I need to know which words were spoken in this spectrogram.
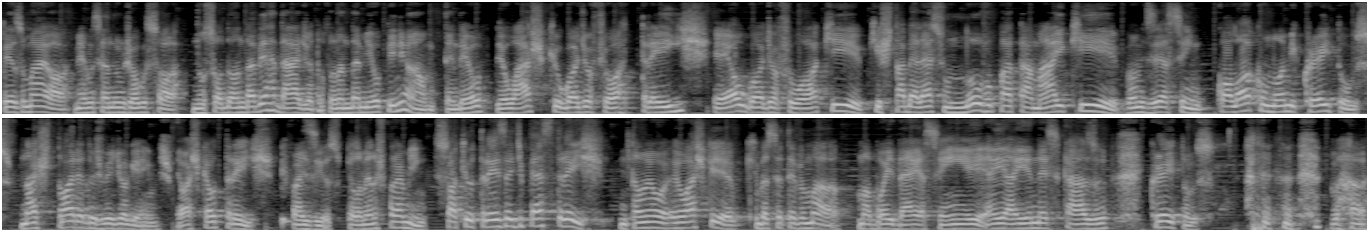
peso maior, mesmo sendo um jogo só. Não sou dono da verdade, eu tô falando da minha opinião, entendeu? Eu acho que o God of War 3 é o God of War que, que estabelece um novo patamar e que, vamos dizer assim, coloca o nome Kratos na história dos videogames. Eu acho que é o 3 que faz isso, pelo menos pra mim. Só que o 3 é de PS3, então eu, eu acho que, que você teve uma, uma boa ideia assim, e aí, aí nesse caso, Kratos. vai,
